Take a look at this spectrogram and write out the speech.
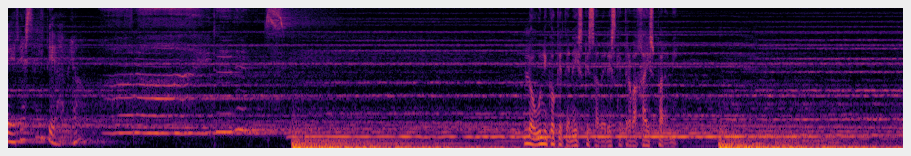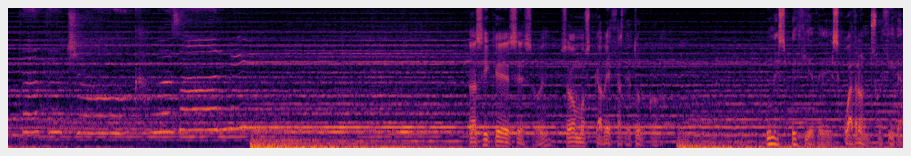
¿Eres el diablo? Lo único que tenéis que saber es que trabajáis para mí. Así que es eso, ¿eh? Somos cabezas de turco. Una especie de escuadrón suicida.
